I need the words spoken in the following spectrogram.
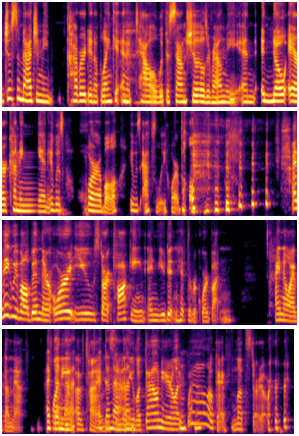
just imagine me covered in a blanket and a towel with a sound shield around me and, and no air coming in. It was horrible. It was absolutely horrible. I think we've all been there, or you start talking and you didn't hit the record button. I know I've done that I've plenty done that. of times. I've done that. And then you look down and you're like, Mhm. well, okay, let's start over.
